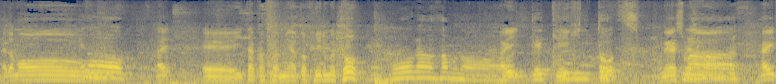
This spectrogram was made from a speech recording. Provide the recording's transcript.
はいどうもはいどうもはい、えー、板笠港フィルムと。えーモーガンハムのはい激激突。お願いします。はい、え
